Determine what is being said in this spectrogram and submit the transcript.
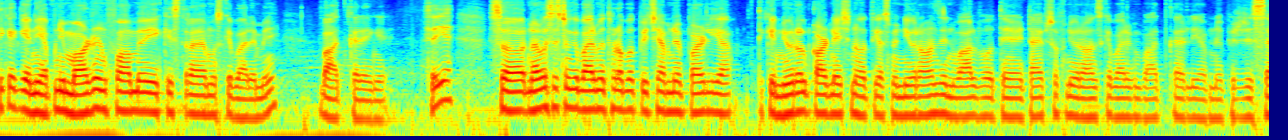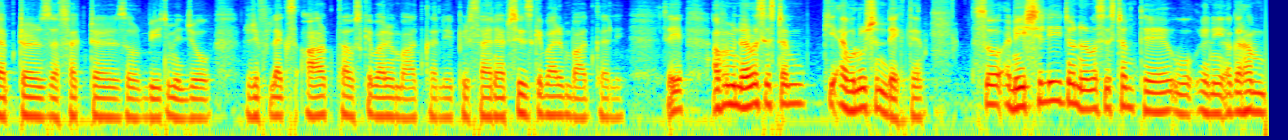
ठीक है कि नहीं? अपनी मॉडर्न फॉर्म में ये किस तरह हम उसके बारे में बात करेंगे। सही है? सो नर्वस सिस्टम के बारे में थोड़ा बहुत पीछे हमने पढ़ लिया ठीक है? न्यूरल कोऑर्डिनेशन होती है उसमें न्यूरॉन्स इन्वॉल्व होते हैं टाइप्स ऑफ़ न्यूरॉन्स के बारे में बात कर लिया हमने फिर रिसेप्टर्स अफेक्टर्स और बीच में जो रिफ्लेक्स आर्क था उसके बारे में बात कर ली फिर साइनेप्सिस के बारे में बात कर ली सही है? अब हम नर्वस सिस्टम की एवोल्यूशन देखते हैं। सो so, इनिशियली जो नर्वस सिस्टम थे वो यानी अगर हम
